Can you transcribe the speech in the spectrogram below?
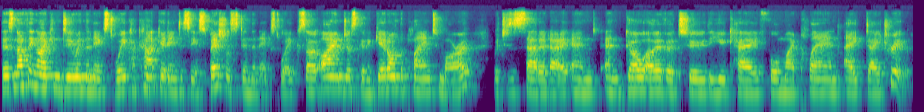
there's nothing I can do in the next week. I can't get in to see a specialist in the next week. So I am just going to get on the plane tomorrow, which is a Saturday, and, and go over to the UK for my planned eight day trip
